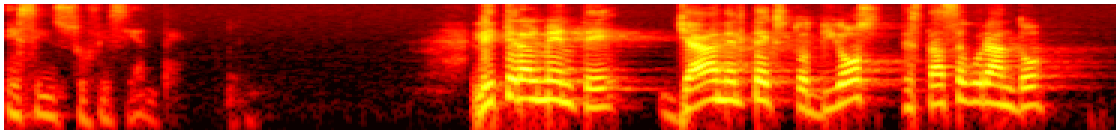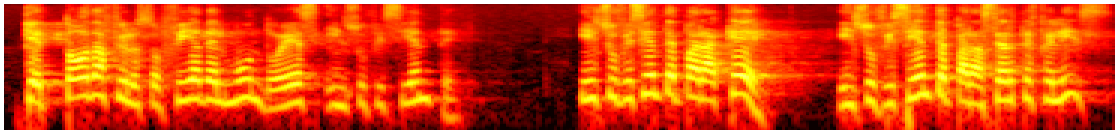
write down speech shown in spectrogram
Es insuficiente. Literalmente, ya en el texto, Dios te está asegurando que toda filosofía del mundo es insuficiente. ¿Insuficiente para qué? Insuficiente para hacerte feliz.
